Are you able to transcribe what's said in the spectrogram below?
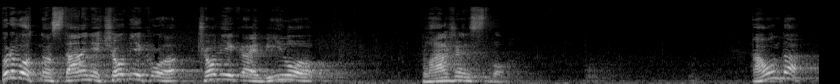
Prvotno stanje čovjeka, čovjeka je bilo blaženstvo, a onda,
